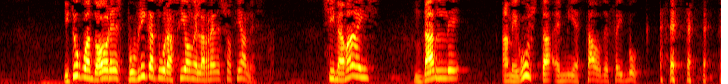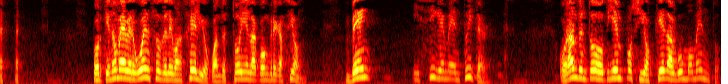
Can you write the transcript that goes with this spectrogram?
y tú cuando ores, publica tu oración en las redes sociales. Si me amáis, dadle a me gusta en mi estado de Facebook. Porque no me avergüenzo del Evangelio cuando estoy en la congregación. Ven y sígueme en Twitter, orando en todo tiempo si os queda algún momento.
